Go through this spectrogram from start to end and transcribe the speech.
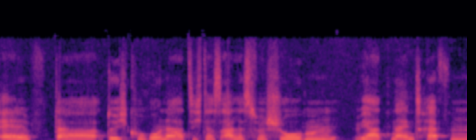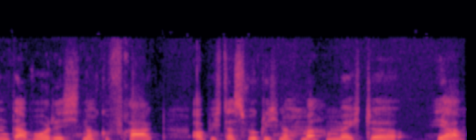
elf. Da durch Corona hat sich das alles verschoben. Wir hatten ein Treffen, da wurde ich noch gefragt, ob ich das wirklich noch machen möchte. Ja,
